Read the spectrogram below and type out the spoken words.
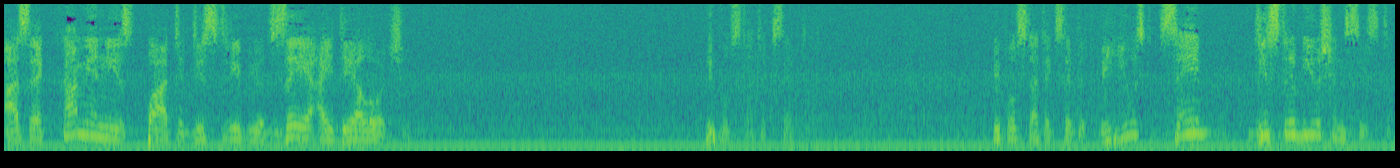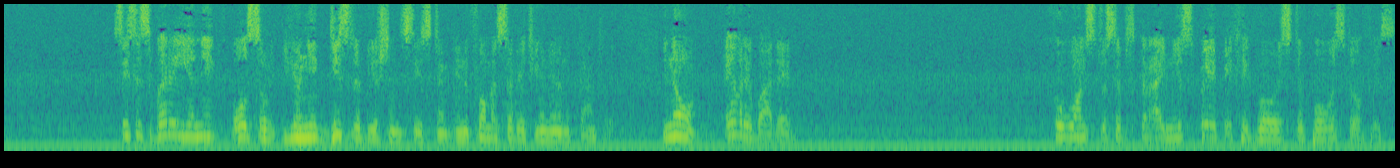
as a communist party distributes their ideology. People start accepting. People start accepting. We used same distribution system. This is very unique, also unique distribution system in the former Soviet Union country. You know, everybody who wants to subscribe newspaper, he goes to post office.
